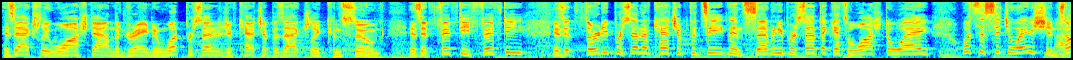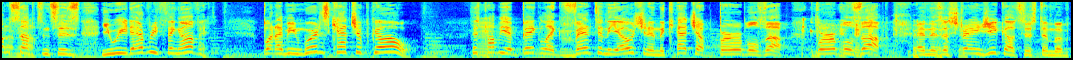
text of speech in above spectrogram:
is actually washed down the drain and what percentage of ketchup is actually consumed. Is it 50-50? Is it 30% of ketchup that's eaten and 70% that gets washed away? What's the situation? Some substances you eat everything of it. But I mean, where does ketchup go? There's probably a big like vent in the ocean, and the ketchup burbles up, burbles up, and there's a strange ecosystem of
